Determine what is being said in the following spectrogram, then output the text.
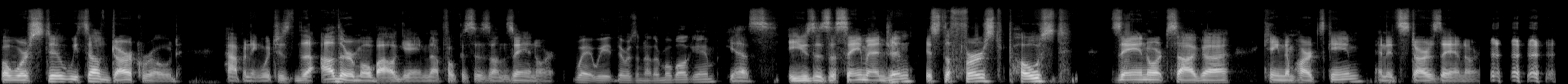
but we're still we still have Dark Road happening, which is the other mobile game that focuses on Xehanort. Wait, wait, there was another mobile game? Yes, it uses the same engine. It's the first post Xehanort Saga Kingdom Hearts game, and it stars Xehanort.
